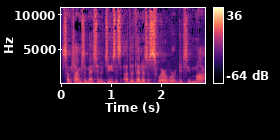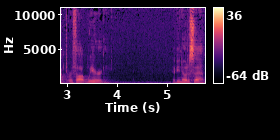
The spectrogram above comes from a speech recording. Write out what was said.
Sometimes the mention of Jesus, other than as a swear word, gets you mocked or thought weird. Have you noticed that?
